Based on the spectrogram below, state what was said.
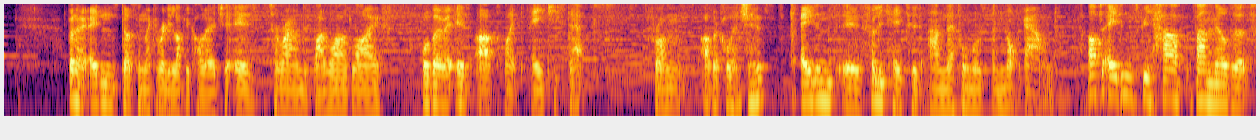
but no, Aidan's does seem like a really lovely college. It is surrounded by wildlife. Although it is up like 80 steps from other colleges. Aidan's is fully catered and their formals are not gowned. After Aidan's we have Van Mildert,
